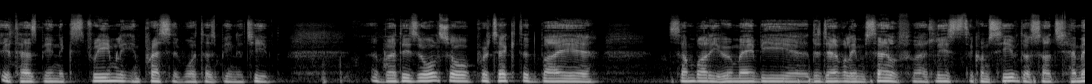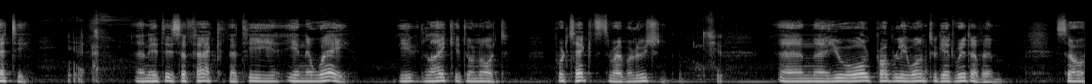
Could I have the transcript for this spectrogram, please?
it has been extremely impressive what has been achieved. But it's also protected by uh, somebody who may be uh, the devil himself, or at least conceived of such, Hemeti. Yeah. And it is a fact that he, in a way, like it or not, protects the revolution. Sure. And uh, you all probably want to get rid of him. So,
